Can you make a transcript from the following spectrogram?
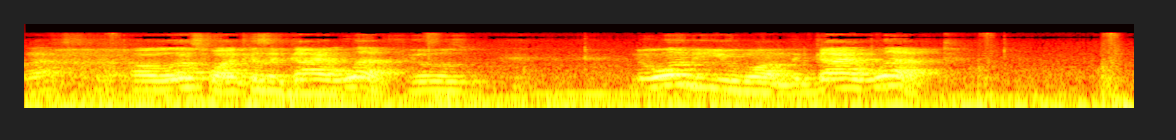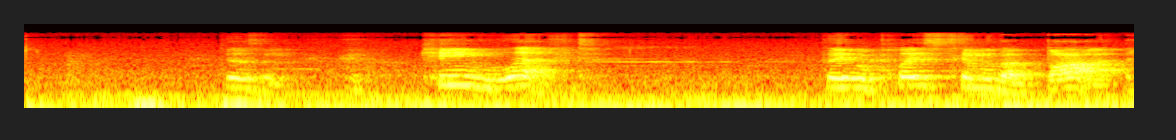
That's, oh, that's why, because the guy left. It was, no wonder you won. The guy left. Listen, King left. They replaced him with a bot.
